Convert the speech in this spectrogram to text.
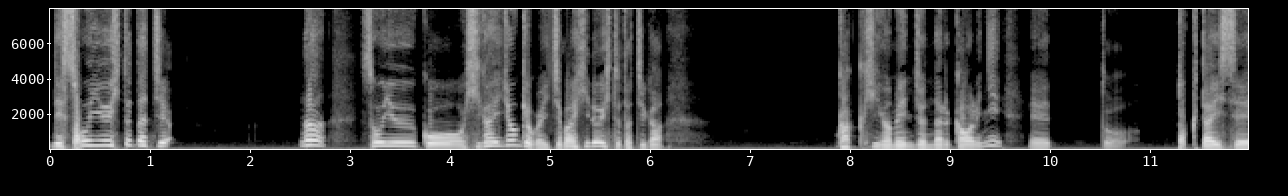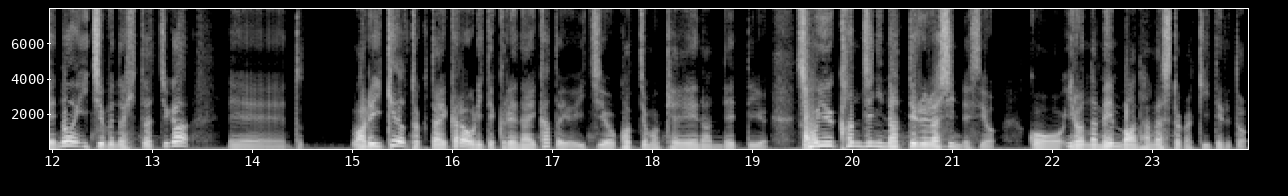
で、そういう人たちが、そういう、こう、被害状況が一番ひどい人たちが、学費が免除になる代わりに、えー、っと、特待生の一部の人たちが、えー、っと、悪いけど特待から降りてくれないかという一応こっちも経営なんでっていう、そういう感じになってるらしいんですよ。こう、いろんなメンバーの話とか聞いてると。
